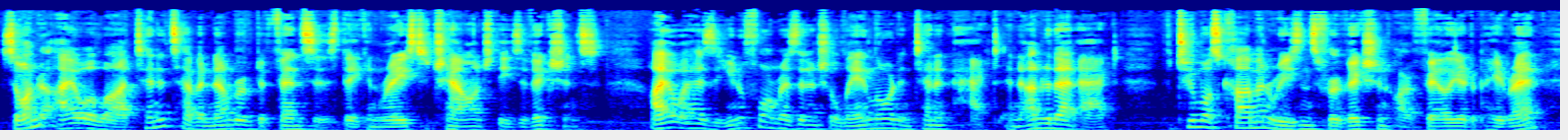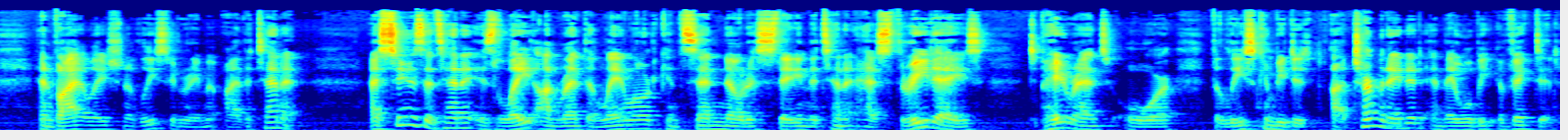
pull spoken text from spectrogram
So under Iowa law, tenants have a number of defenses they can raise to challenge these evictions. Iowa has the Uniform Residential Landlord and Tenant Act, and under that act, the two most common reasons for eviction are failure to pay rent and violation of lease agreement by the tenant. As soon as the tenant is late on rent, the landlord can send notice stating the tenant has three days to pay rent or the lease can be uh, terminated and they will be evicted.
